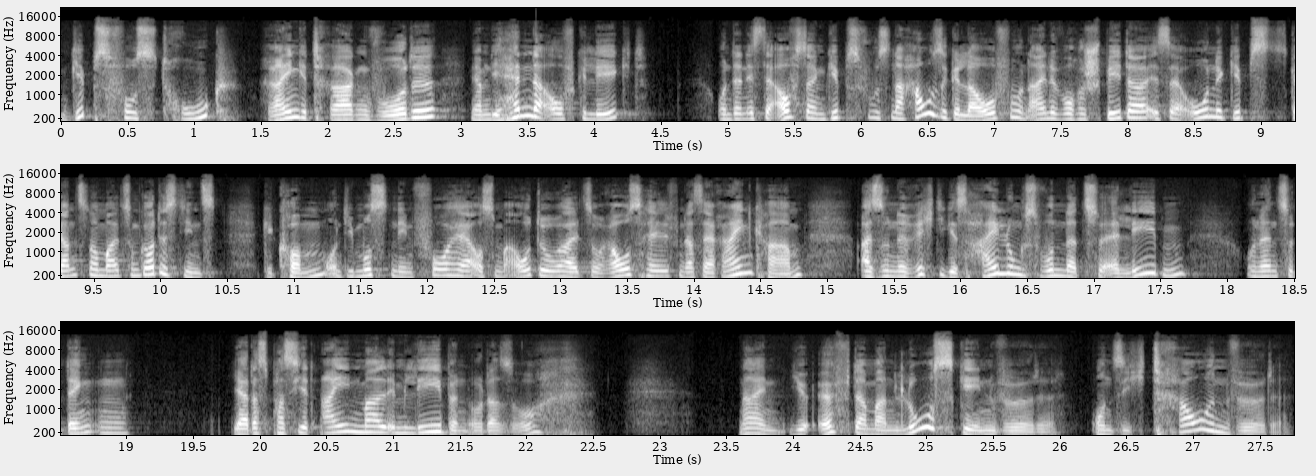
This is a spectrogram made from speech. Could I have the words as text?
Gipsfuß trug, reingetragen wurde. Wir haben die Hände aufgelegt und dann ist er auf seinem Gipsfuß nach Hause gelaufen und eine Woche später ist er ohne Gips ganz normal zum Gottesdienst gekommen und die mussten den vorher aus dem Auto halt so raushelfen, dass er reinkam. Also ein richtiges Heilungswunder zu erleben und dann zu denken, ja, das passiert einmal im Leben oder so. Nein, je öfter man losgehen würde und sich trauen würde,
